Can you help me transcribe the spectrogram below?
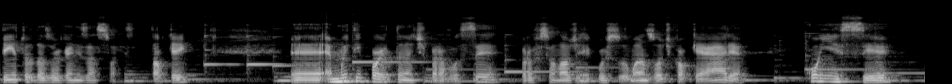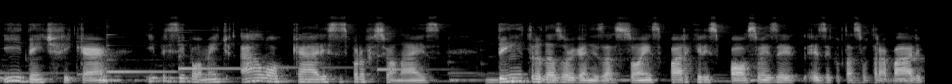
dentro das organizações, tá ok? É, é muito importante para você, profissional de recursos humanos ou de qualquer área, conhecer e identificar e principalmente alocar esses profissionais dentro das organizações para que eles possam exe executar seu trabalho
